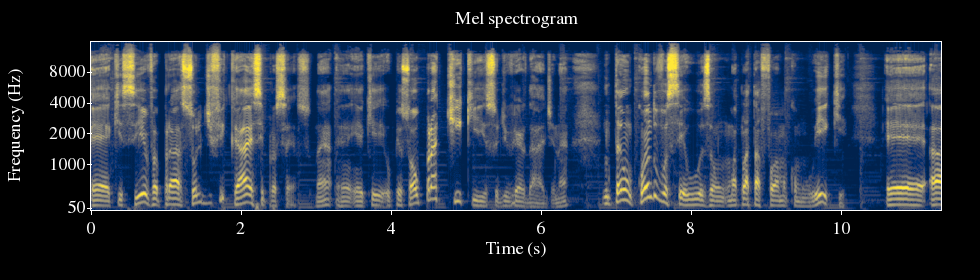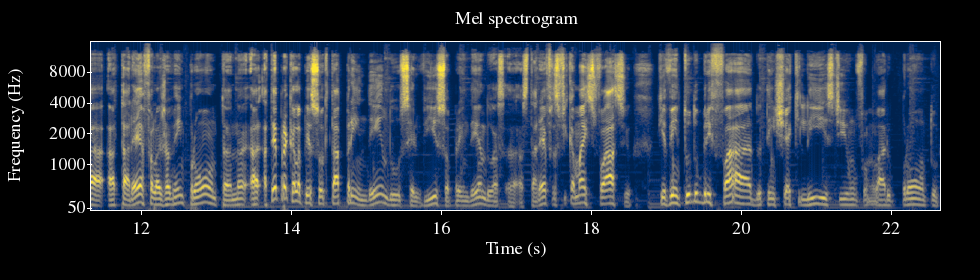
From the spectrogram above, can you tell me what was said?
é, que sirva para solidificar esse processo, né? É, que o pessoal pratique isso de verdade, né? Então, quando você usa uma plataforma como o Wiki, é, a, a, tarefa ela já vem pronta, né? até para aquela pessoa que está aprendendo o serviço, aprendendo as, as, tarefas, fica mais fácil, porque vem tudo brifado, tem checklist, um formulário pronto.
